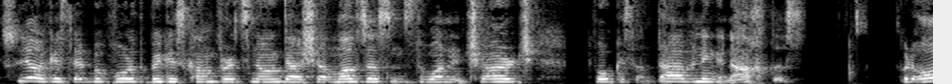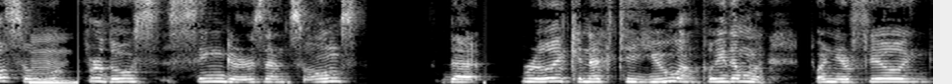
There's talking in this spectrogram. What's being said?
So yeah, like I said before, the biggest comfort's knowing that Hashem loves us and is the one in charge. Focus on davening and achdus. But also Mm. look for those singers and songs that really connect to you and play them when, when you're feeling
